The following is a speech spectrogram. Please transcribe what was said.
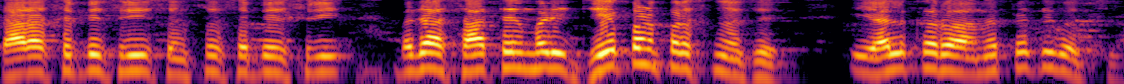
ધારાસભ્યશ્રી સંસદ સભ્યશ્રી બધા સાથે મળી જે પણ પ્રશ્ન છે એ હલ કરવા અમે પ્રતિબદ્ધ છીએ.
